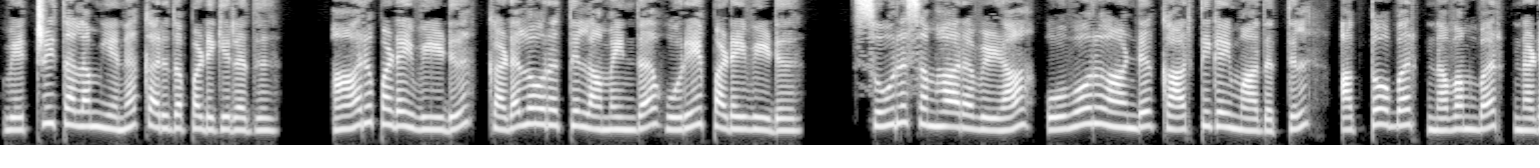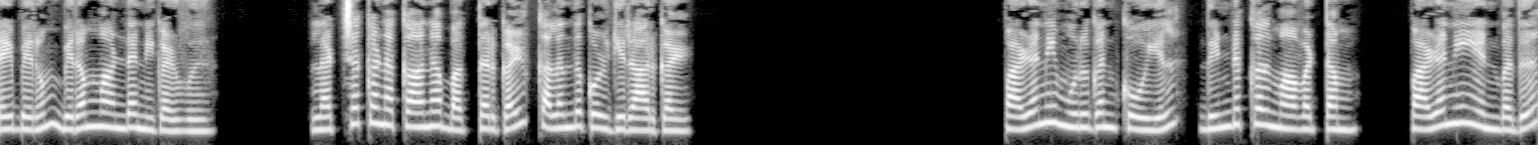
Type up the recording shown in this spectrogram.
வெற்றி தலம் என கருதப்படுகிறது. ஆறுபடை வீடு கடலோரத்தில் அமைந்த ஒரே படை வீடு. சூரசம்ஹார விழா ஒவ்வொரு ஆண்டு கார்த்திகை மாதத்தில் அக்டோபர் நவம்பர் நடைபெறும் பிரம்மாண்ட நிகழ்வு. லட்சக்கணக்கான பக்தர்கள் கலந்து கொள்கிறார்கள். பழனி முருகன் கோயில் திண்டுக்கல் மாவட்டம். பழனி என்பது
